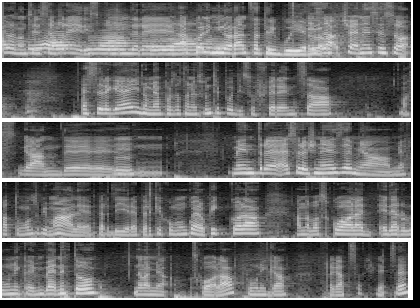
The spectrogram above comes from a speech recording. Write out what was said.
io non ti saprei rispondere... A quale minoranza attribuirlo? Esatto, cioè nel senso, essere gay non mi ha portato nessun tipo di sofferenza mas- grande, mm, mentre essere cinese mi ha, mi ha fatto molto più male, per dire, perché comunque ero piccola, andavo a scuola ed- ero l'unica in Veneto nella mia scuola, l'unica ragazza cinese.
